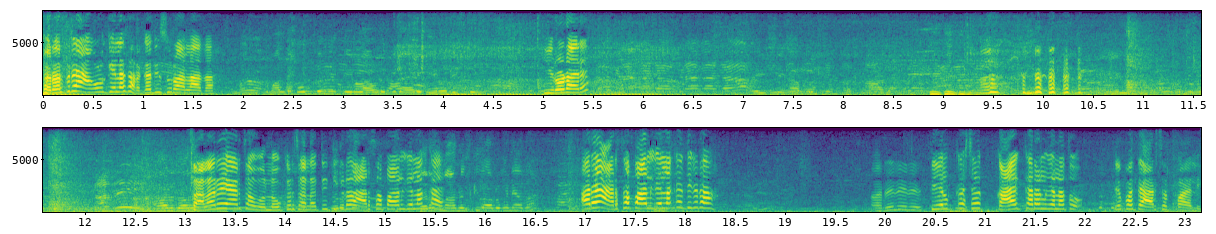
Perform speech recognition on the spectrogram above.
खरंच रे आंघोळ केल्यासारखा दिसून आला आता. हिरो डायरेक्ट चला रे यार चाव लवकर चला. ते तिकडं आरसा पाहायला गेला काय? अरे आरसा पाहायला गेला का तिकडं? अरे रे रे तेल कशात काय करायला गेला तो? ते पण ते आरशात पाहिले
